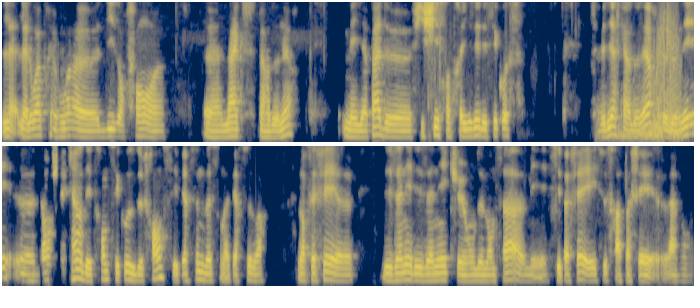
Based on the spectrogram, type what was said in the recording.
la, loi prévoit euh, 10 enfants euh, euh, max par donneur, mais il n'y a pas de fichier centralisé des sécos. Ça veut dire qu'un donneur peut donner euh, dans chacun des 30 sécos de France et personne va s'en apercevoir. Alors ça fait euh, des années et des années qu'on demande ça, mais c'est pas fait et ce sera pas fait avant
